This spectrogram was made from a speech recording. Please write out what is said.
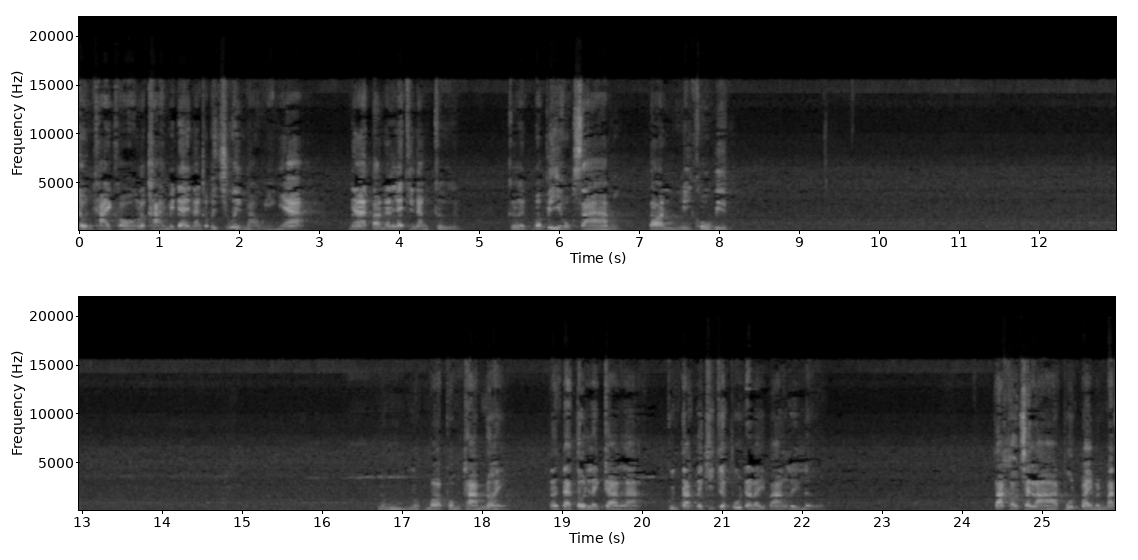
จนๆขายของแล้วขายไม่ได้นางก็ไปช่วยเหมาอย่างเงี้ยนะตอนนั้นแหละที่นางเกิด เกิดเมื่อปีหกสามตอนมีโควิด หนุ่มหนุ่มมาผมถามหน่อย ตั้งแต่ต้นรายการละ คุณตั๊กไม่คิดจะพูดอะไรบ้างเลยเหรอตั๊กเขาฉลาดพูดไปมันมัด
